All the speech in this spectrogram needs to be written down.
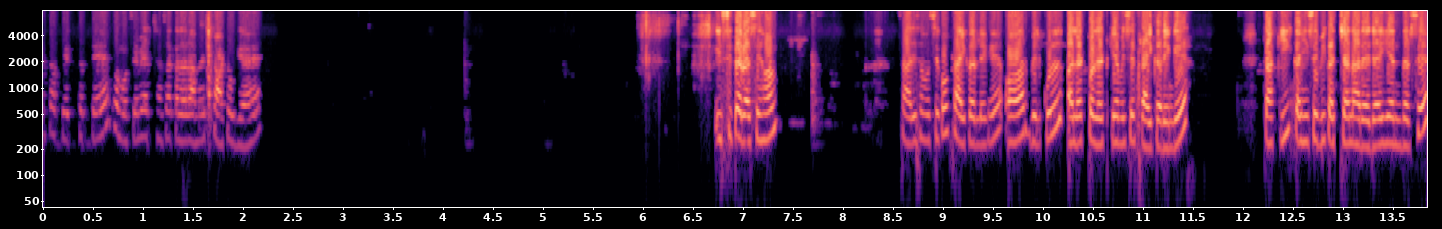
आप देख सकते हैं, समोसे में अच्छा सा कलर आना स्टार्ट हो गया है। इसी तरह से हम सारे समोसे को फ्राई कर लेंगे और बिल्कुल अलट पलट के हम इसे फ्राई करेंगे, ताकि कहीं से भी कच्चा ना रह जाए ये अंदर से।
